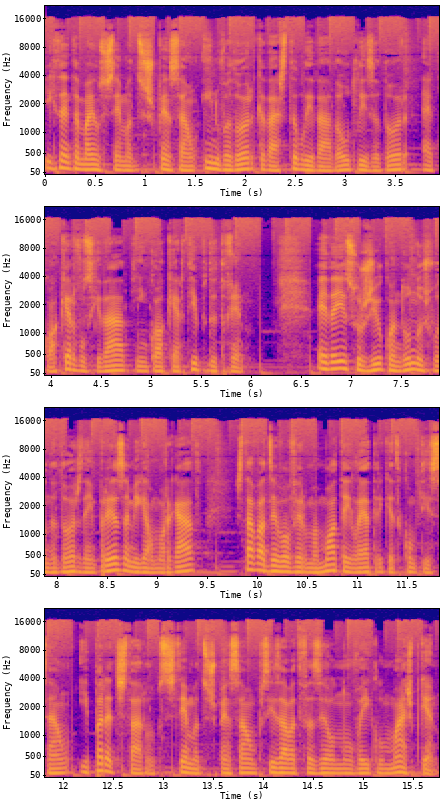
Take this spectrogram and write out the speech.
e que tem também um sistema de suspensão inovador que dá estabilidade ao utilizador a qualquer velocidade e em qualquer tipo de terreno. A ideia surgiu quando um dos fundadores da empresa, Miguel Morgado, estava a desenvolver uma moto elétrica de competição e para testar o sistema de suspensão precisava de fazê-lo num veículo mais pequeno.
